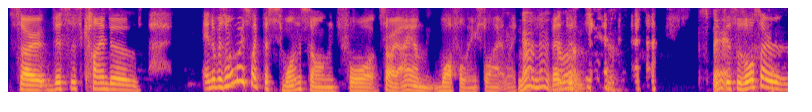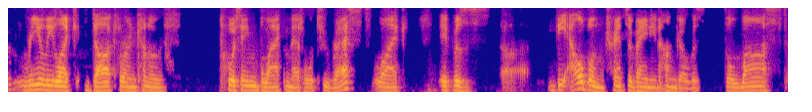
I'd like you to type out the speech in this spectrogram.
so this is kind of and it was almost like the swan song for sorry, I am waffling slightly. No, no, But this-. But this is also really like Darkthrone kind of putting black metal to rest. Like it was uh, the album Transylvanian Hunger was the last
